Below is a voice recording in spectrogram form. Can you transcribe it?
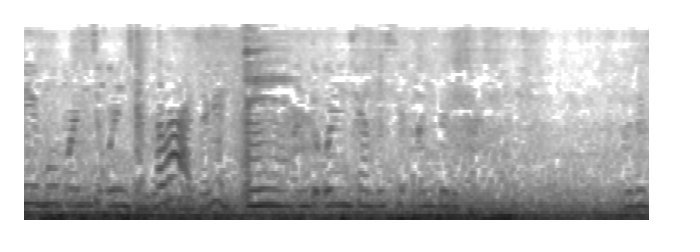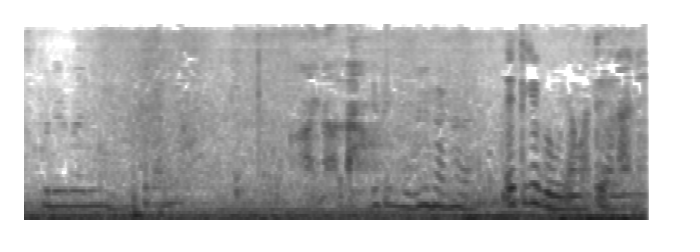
मे म पढ्ने चाहिँ ओरेन्ज क्याम्पसमा पर्छ कि ए अनि त्यो ओरेन्ज क्याम्पस चाहिँ अलिकति खोलेर गएर यतिकै घुम्ने मात्रै होला नि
